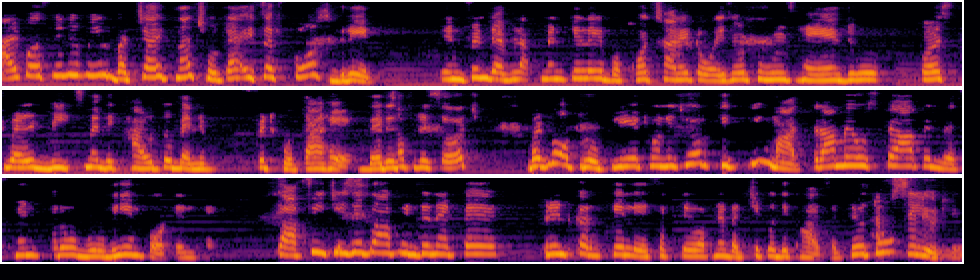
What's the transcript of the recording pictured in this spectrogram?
I personally feel बच्चा इतना छोटा है it's of course great infant development के लिए बहुत सारे टॉयज और टूल्स हैं जो फ़र्स्ट ट्वेल्व वीक्स में दिखाओ तो बेनिफिट होता है। There is of research but वो अप्रोप्रिएट होनी चाहिए और कितनी मात्रा में उस पर आप इन्वेस्टमेंट करो वो भी इम्पोर्टेंट है। काफ़ी चीज़ें तो आप इंटरनेट पे प्रिंट करके ले सकते हो अपने बच्चे को दिखा सकते हो। तो Absolutely.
